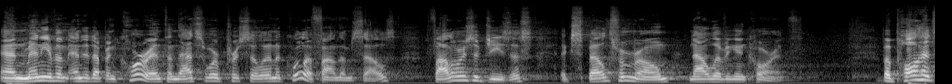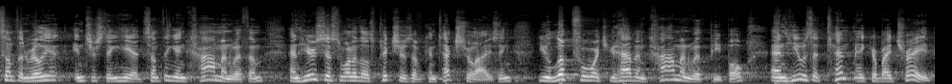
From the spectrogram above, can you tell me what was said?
and many of them ended up in Corinth, and that's where Priscilla and Aquila found themselves, followers of Jesus, expelled from Rome, now living in Corinth. But Paul had something really interesting. He had something in common with them. And here's just one of those pictures of contextualizing. You look for what you have in common with people, and he was a tent maker by trade.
